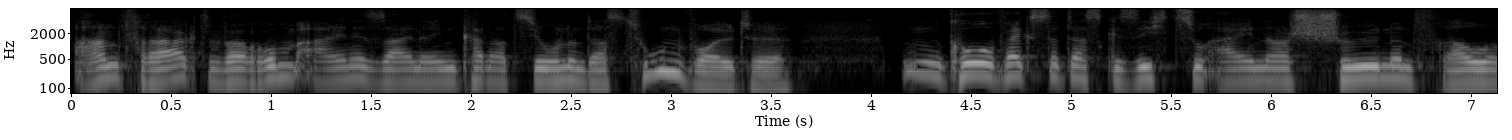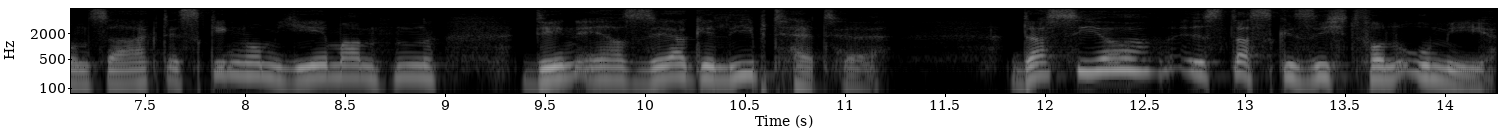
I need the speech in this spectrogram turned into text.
Ahn fragt, warum eine seiner Inkarnationen das tun wollte. Ko wechselt das Gesicht zu einer schönen Frau und sagt, es ging um jemanden, den er sehr geliebt hätte. Das hier ist das Gesicht von Umi,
